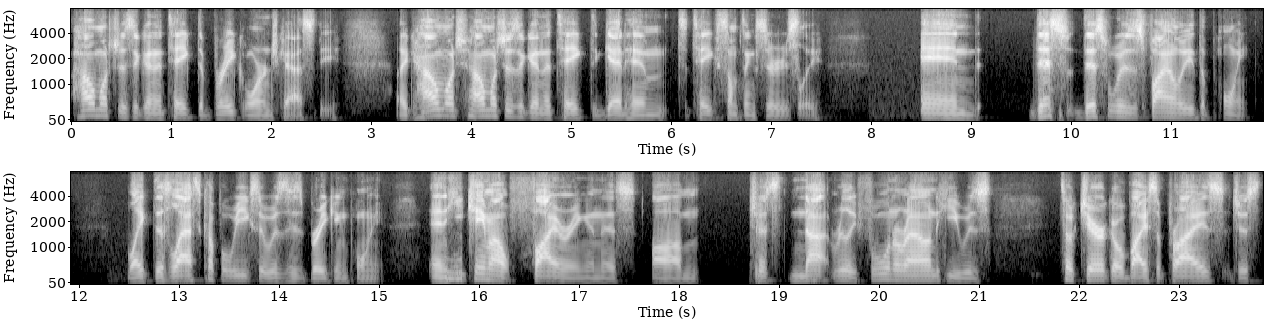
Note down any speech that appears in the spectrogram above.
how much is it going to take to break Orange Cassidy? Like, how much how much is it going to take to get him to take something seriously? And this this was finally the point. Like this last couple weeks, it was his breaking point and he came out firing in this um just not really fooling around he was took jericho by surprise just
